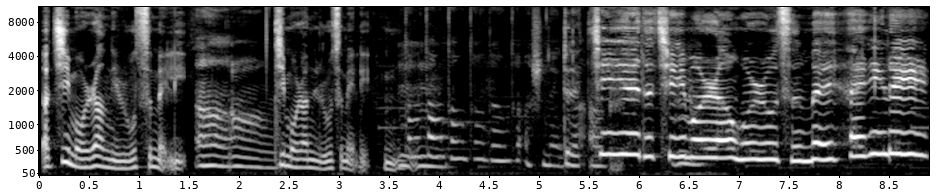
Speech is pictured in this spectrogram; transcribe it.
呃，寂寞让你如此美丽，嗯，嗯寂寞让你如此美丽，嗯。噔噔噔噔噔噔，是那个对的，今夜的寂寞让我如此美丽，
